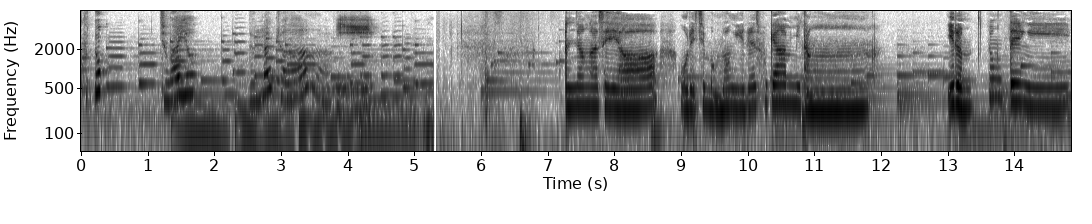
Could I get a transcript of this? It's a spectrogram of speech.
구독, 좋아요 눌러줘. 안녕하세요. 우리 집 멍멍이를 소개합니다. 이름 뚱땡이.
